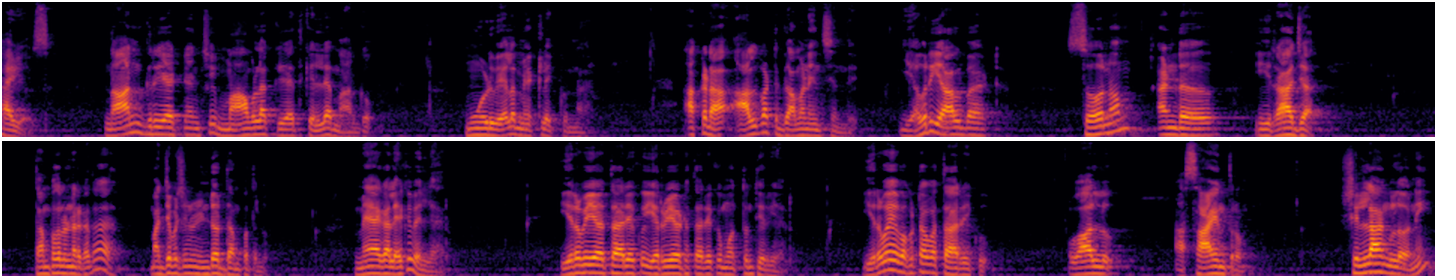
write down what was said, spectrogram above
హైవేస్ నాన్ గ్రియాట్ నుంచి మామూలు క్రియాత్కి వెళ్ళే మార్గం. మూడు వేల మెట్లు ఎక్కున్నారు. అక్కడ ఆల్బర్ట్ గమనించింది. ఎవరి ఆల్బర్ట్? సోనం అండ్ ఈ రాజా. దంపతులు ఉన్నారు కదా? మధ్యప్రదేశ్ ఇండోర్ దంపతులు. మేఘాలయకి వెళ్ళారు. ఇరవయో తారీఖు ఇరవై ఒకటో తారీఖు మొత్తం తిరిగారు. ఇరవై ఒకటవ తారీఖు వాళ్ళు ఆ సాయంత్రం షిల్లాంగ్లోని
